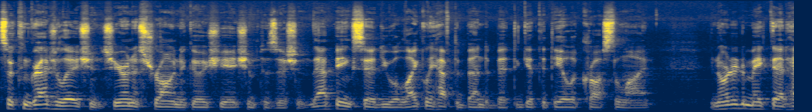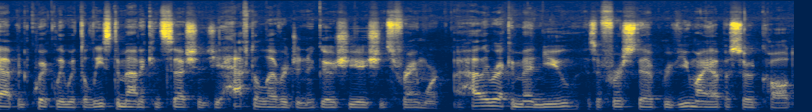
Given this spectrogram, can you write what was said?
So, congratulations, you're in a strong negotiation position. That being said, you will likely have to bend a bit to get the deal across the line. In order to make that happen quickly with the least amount of concessions, you have to leverage a negotiations framework. I highly recommend you, as a first step, review my episode called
